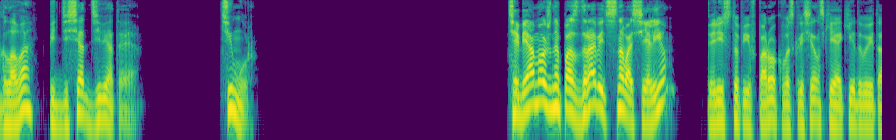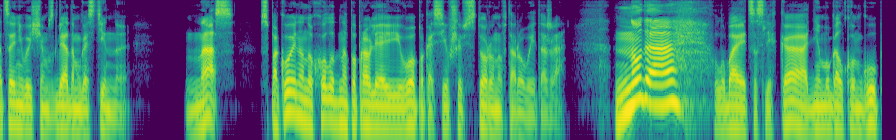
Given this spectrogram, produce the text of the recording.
Глава 59. Тимур. «Тебя можно поздравить с новосельем?» Переступив порог, Воскресенский окидывает оценивающим взглядом гостиную. «Нас!» Спокойно, но холодно поправляю его, покосившись в сторону второго этажа. «Ну да», — улыбается слегка, одним уголком губ,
